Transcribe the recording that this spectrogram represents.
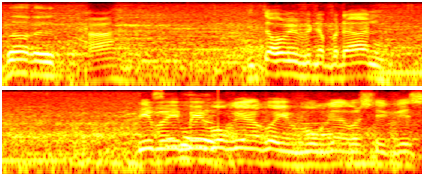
Bakit? Ha? Dito kami pinapadaan. Di, may, may ba yun? booking ako, may booking ako sikis.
